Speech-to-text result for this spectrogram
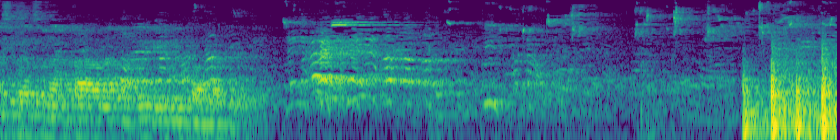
Thank you.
